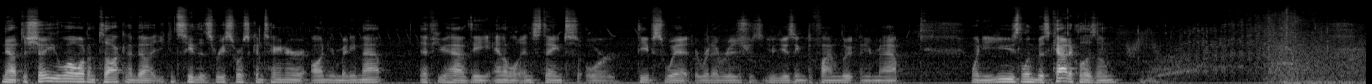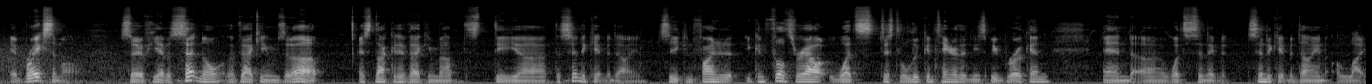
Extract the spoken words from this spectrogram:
Now to show you all what I'm talking about, you can see this resource container on your mini map. If you have the animal instinct or thief's wit or whatever it is you're using to find loot on your map, when you use Limbo's Cataclysm, it breaks them all. So if you have a Sentinel that vacuums it up, it's not going to vacuum up the uh, the Syndicate medallion. So you can find it. You can filter out what's just a loot container that needs to be broken, and uh, what's Syndicate, Syndicate Medallion a lot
